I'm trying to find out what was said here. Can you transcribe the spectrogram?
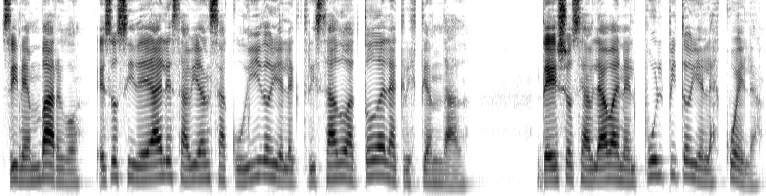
Sin embargo, esos ideales habían sacudido y electrizado a toda la cristiandad. De ellos se hablaba en el púlpito y en la escuela.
